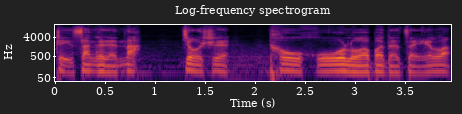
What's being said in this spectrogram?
这三个人呐就是偷胡萝卜的贼了。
